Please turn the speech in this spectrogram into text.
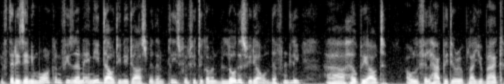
If there is any more confusion any doubt you need to ask me then please feel free to comment below this video. I will definitely uh, help you out. I will feel happy to reply you back.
